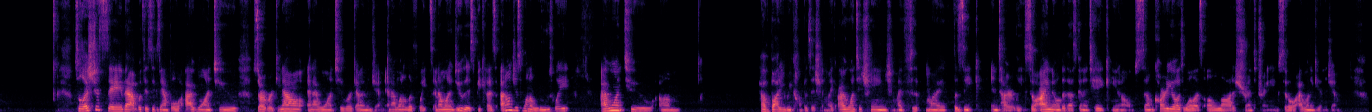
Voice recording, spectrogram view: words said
So let's just say that with this example, I want to start working out and I want to work out in the gym and I want to lift weights. And I want to do this because I don't just want to lose weight, I want to um, have body recomposition. Like I want to change my my physique entirely. So I know that that's going to take, you know, some cardio as well as a lot of strength training. So I want to get in the gym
